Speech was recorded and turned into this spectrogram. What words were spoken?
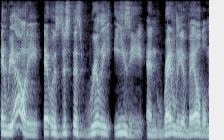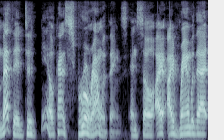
In reality, it was just this really easy and readily available method to, you know, kind of screw around with things. And so I, I ran with that.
